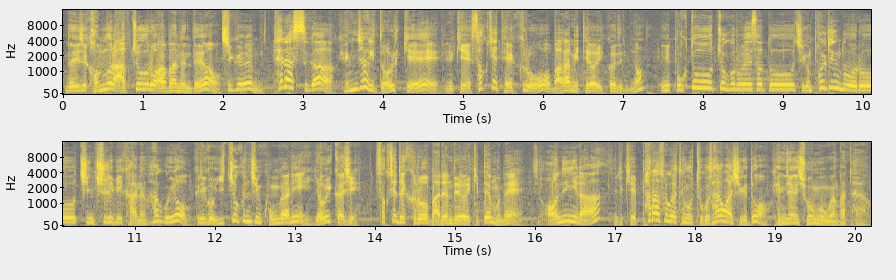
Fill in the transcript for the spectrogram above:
네 이제 건물 앞쪽으로 와봤는데요. 지금 테라스가 굉장히 넓게 이렇게 석재 데크로 마감이 되어 있거든요. 여기 복도 쪽으로 해서도 지금 폴딩 도어로 진출입이 가능하고요. 그리고 이쪽은 지금 공간이 여기까지 석재 데크로 마련되어 있기 때문에 어닝이나 이렇게 파라솔 같은 거 두고 사용하시기도 굉장히 좋은 공간 같아요.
